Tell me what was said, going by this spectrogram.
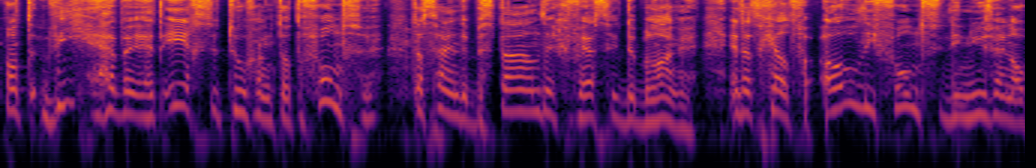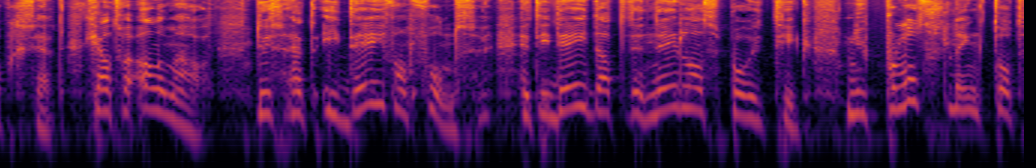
Want wie hebben het eerste toegang tot de fondsen? Dat zijn de bestaande gevestigde belangen. En dat geldt voor al die fondsen die nu zijn opgezet. Geldt voor allemaal. Dus het idee van fondsen, het idee dat de Nederlandse politiek nu plotseling tot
